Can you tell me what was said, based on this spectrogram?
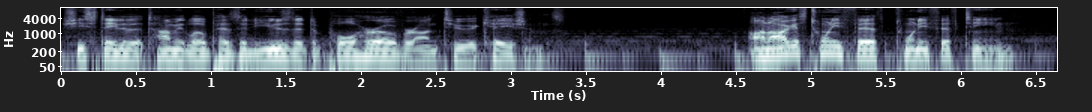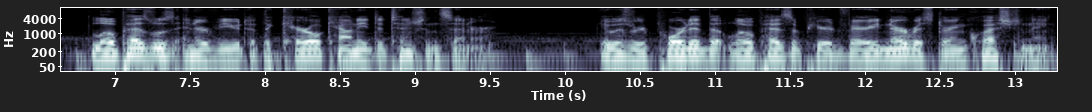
She stated that Tommy Lopez had used it to pull her over on two occasions. On August 25, 2015, Lopez was interviewed at the Carroll County Detention Center. It was reported that Lopez appeared very nervous during questioning.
